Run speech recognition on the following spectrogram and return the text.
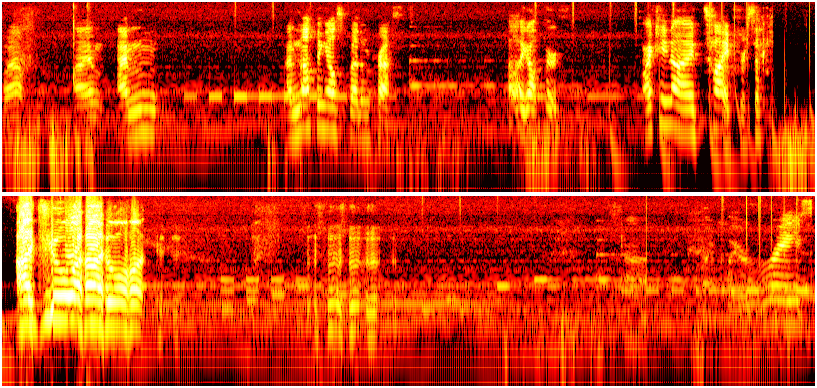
Wow. I'm I'm I'm nothing else but impressed. Oh, I got third. Actually, no, I tied for second. I do what I want. Uh, player race,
